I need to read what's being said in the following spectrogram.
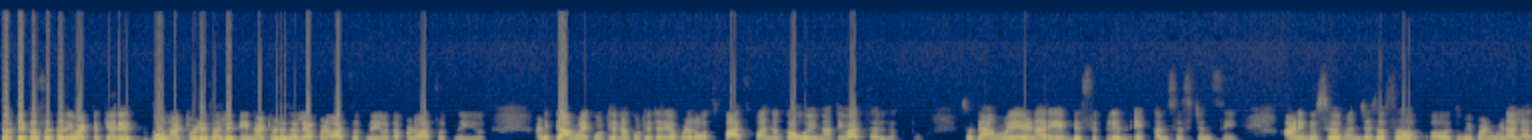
तर ते कसं तरी वाटतं की अरे दोन आठवडे झाले तीन आठवडे झाले आपण वाचत नाही आहोत आपण वाचत नाही आहोत. आणि त्यामुळे कुठे ना कुठेतरी आपण रोज पाच पानं का होईना ती वाचायला लागतो. सो त्यामुळे येणारी एक डिसिप्लिन एक कन्सिस्टन्सी आणि दुसरं म्हणजे जसं तुम्ही पण म्हणालात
